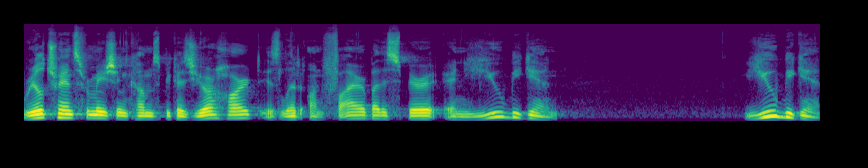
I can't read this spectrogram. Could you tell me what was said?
Real transformation comes because your heart is lit on fire by the Spirit and you begin. You begin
